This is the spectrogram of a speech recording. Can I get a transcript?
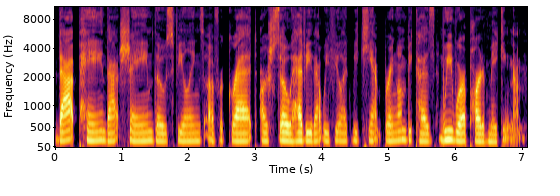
that pain, that shame, those feelings of regret are so heavy that we feel like we can't bring them because we were a part of making them.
